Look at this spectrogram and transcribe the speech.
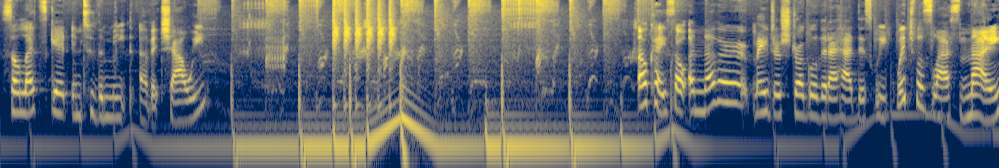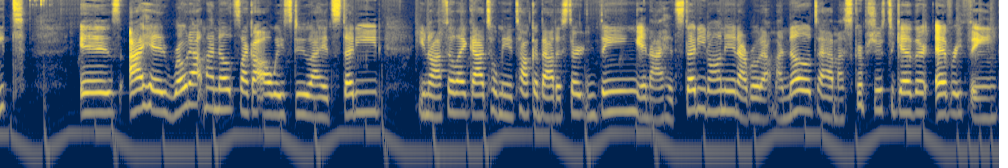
So let's get into the meat of it, shall we? Okay, so another major struggle that I had this week, which was last night, is I had wrote out my notes like I always do. I had studied, you know, I feel like God told me to talk about a certain thing and I had studied on it. I wrote out my notes, I had my scriptures together, everything.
